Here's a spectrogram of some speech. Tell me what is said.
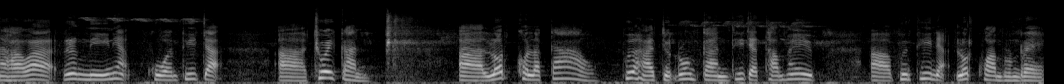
นะคะว่าเรื่องนี้เนี่ยควรที่จะช่วยกันลดคนละก้าวเพื่อหาจุดร่วมกันที่จะทำให้ พื้นที่เนี่ยลดความรุนแรง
